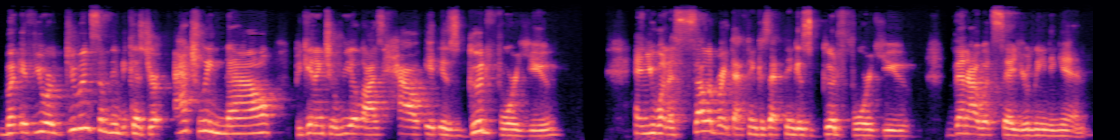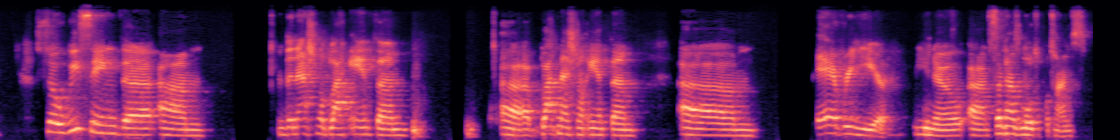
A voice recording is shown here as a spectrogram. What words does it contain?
but if you are doing something because you're actually now beginning to realize how it is good for you, and you want to celebrate that thing because that thing is good for you, then I would say you're leaning in. So we sing the um, the national black anthem, uh, black national anthem, um, every year. You know, um, sometimes multiple times.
